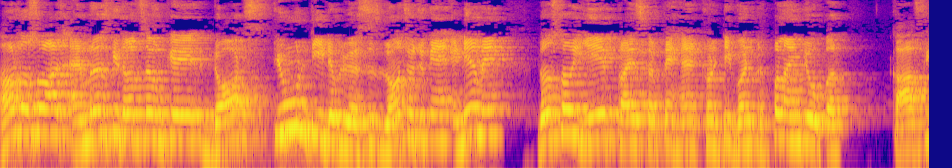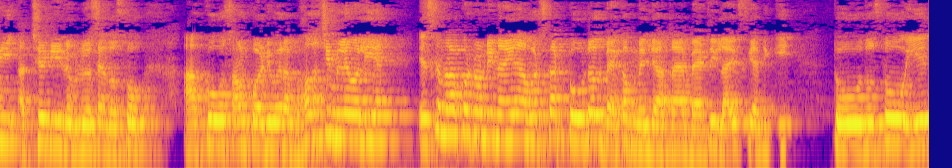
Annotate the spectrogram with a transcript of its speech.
और दोस्तों, आज एमरेंस की तरफ़ से उनके dots tune T W launch हो चुके हैं इंडिया में। दोस्तों, ये प्राइस करते हैं ट्वेंटी वन ट्रिपल नाइन के ऊपर। काफ़ी अच्छे टी डब्ल्यू एस है दोस्तों। आपको साउंड क्वालिटी वगैरह बहुत अच्छी मिलने वाली है। इसके अंदर आपको ट्वेंटी नाइन आवर्स का टोटल बैकअप मिल जाता है बैटरी लाइफ यानी कि तो दोस्तों ये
